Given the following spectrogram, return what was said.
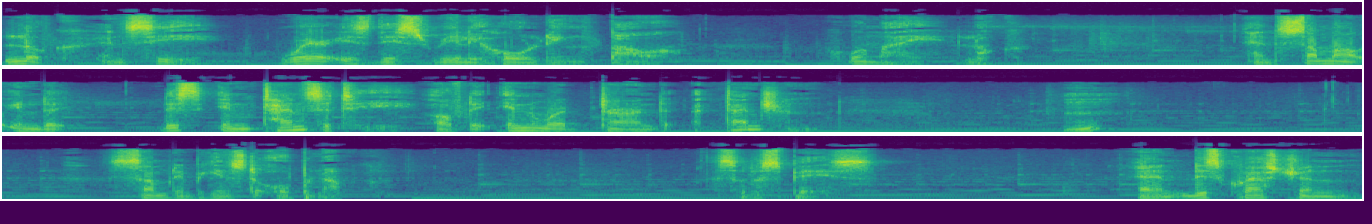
Look and see where is this really holding power? Who am I? Look. And somehow in the this intensity of the inward turned attention, hmm, something begins to open up. Sort of space. And this question,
